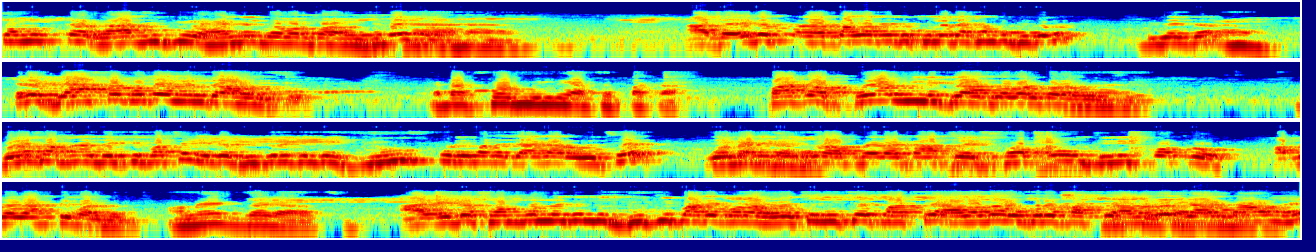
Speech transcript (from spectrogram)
চমৎকার রাজকীয় হ্যান্ডেল ব্যবহার করা হয়েছে তাই হ্যাঁ হ্যাঁ। আচ্ছা এটা আহ, পাল্লাটা একটু খুলে দেখান তো ভিতরে ডিজাইনটা। হুম। এটা গ্লাসটা কত এমএম দেওয়া হয়েছে? এটা ফোর মিলি আছে পাকা। পাকা ফোর মিলি গ্লাস ব্যবহার করা হয়েছে। যেহেতু আপনারা দেখতে পাচ্ছেন এটার ভিতরে কিন্তু হিউজ পরিমাণে জায়গা রয়েছে যেখানে কিন্তু আপনারা সকল জিনিসপত্র আপনারা রাখতে পারবেন। অনেক জায়গা আছে। আর এটা সম্পূর্ণ কিন্তু দুটি পারে করা হয়েছে নিচের পাশে আলাদা উপরে পাশে আলাদা যার কারণে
